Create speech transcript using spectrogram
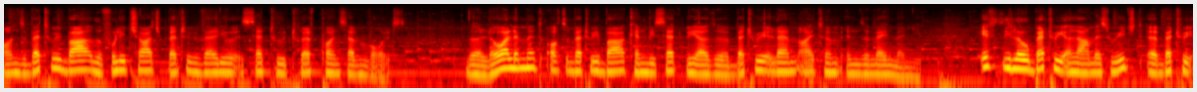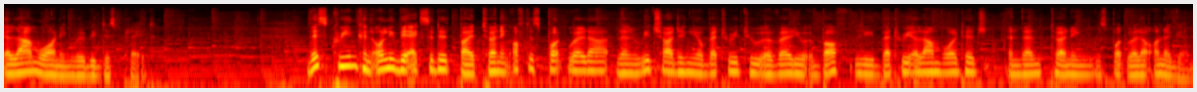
On the battery bar, the fully charged battery value is set to 12.7 volts. The lower limit of the battery bar can be set via the battery alarm item in the main menu. If the low battery alarm is reached, a battery alarm warning will be displayed. This screen can only be exited by turning off the spot welder, then recharging your battery to a value above the battery alarm voltage and then turning the spot welder on again.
